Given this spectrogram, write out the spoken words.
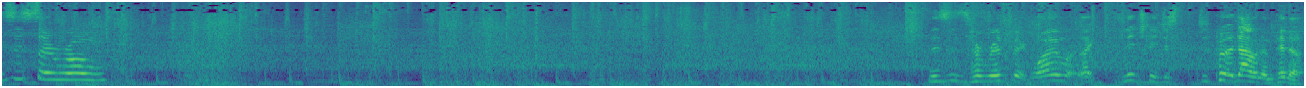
This is so wrong. This is horrific. Why am I like literally just just put her down and pin her.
